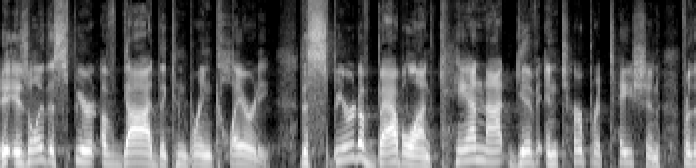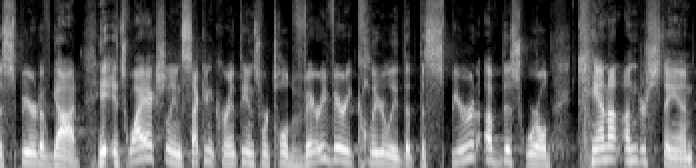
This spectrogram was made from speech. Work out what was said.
It is only the Spirit of God that can bring clarity. The Spirit of Babylon cannot give interpretation for the Spirit of God. It's why, actually, in Second Corinthians, we're told very, very clearly that the Spirit of this world cannot understand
